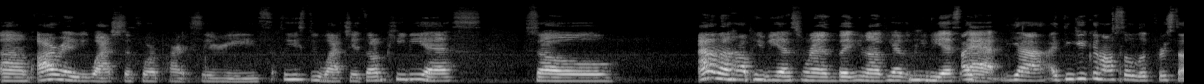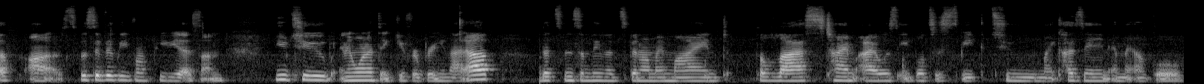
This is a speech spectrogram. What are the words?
um, already watched the four part series, please do watch it. It's on PBS. So I don't know how PBS runs, but you know if you have the Mhm. PBS I, app, yeah, I think you can also look for stuff uh, specifically from PBS on YouTube, and I want to thank you for bringing that up. That's been something that's been on my mind. The last time I was able to speak to my cousin and my uncle,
